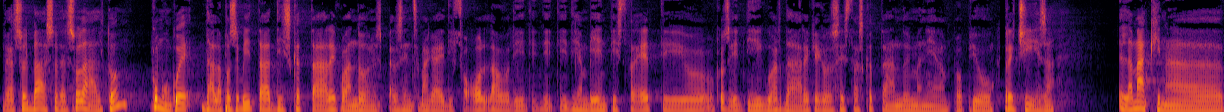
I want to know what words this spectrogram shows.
verso il basso verso l'alto, comunque dà la possibilità di scattare quando in presenza magari di folla o di, di, di, di, ambienti stretti o così, di guardare che cosa si sta scattando in maniera un po' più precisa. La macchina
